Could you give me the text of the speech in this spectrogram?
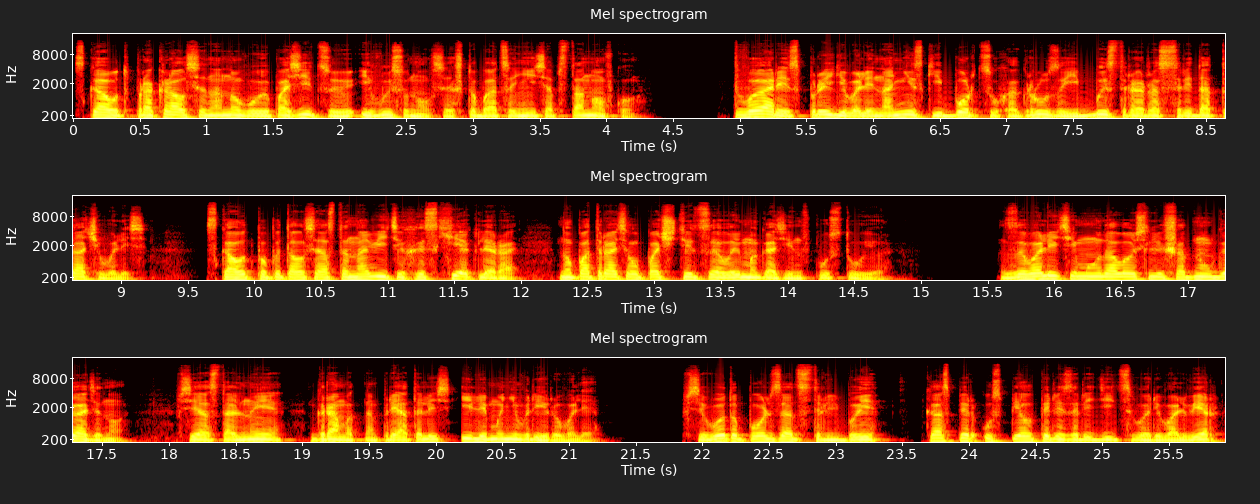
Скаут прокрался на новую позицию и высунулся, чтобы оценить обстановку. Твари спрыгивали на низкий борт сухогруза и быстро рассредотачивались. Скаут попытался остановить их из Хеклера, но потратил почти целый магазин впустую. Завалить ему удалось лишь одну гадину. Все остальные грамотно прятались или маневрировали. Всего-то пользы от стрельбы. Каспер успел перезарядить свой револьвер,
